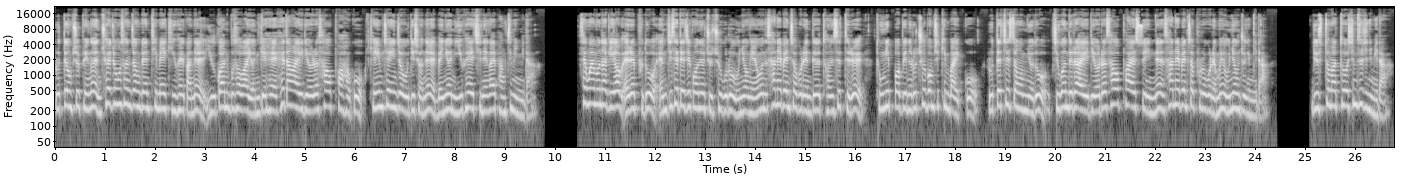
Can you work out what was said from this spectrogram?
롯데홈쇼핑은 최종 선정된 팀의 기획안을 유관 부서와 연계해 해당 아이디어를 사업화하고 게임체인저 오디션을 매년 2회 진행할 방침입니다. 생활문화기업 LF도 MZ세대 직원을 주축으로 운영해온 사내벤처 브랜드 던스트를 독립법인으로 출범시킨 바 있고 롯데칠성음료도 직원들의 아이디어를 사업화할 수 있는 사내벤처 프로그램을 운영 중입니다. 뉴스토마토 심수진입니다.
